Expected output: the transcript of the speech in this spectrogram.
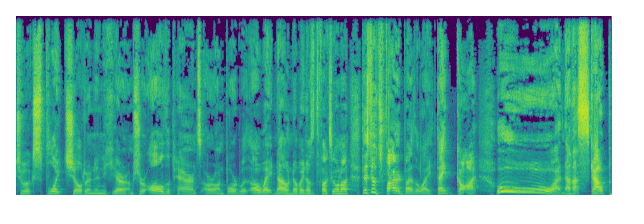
to exploit children in here. I'm sure all the parents are on board with. Oh wait, no, nobody knows what the fuck's going on. This dude's fired, by the way. Thank God. Ooh, another scalp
